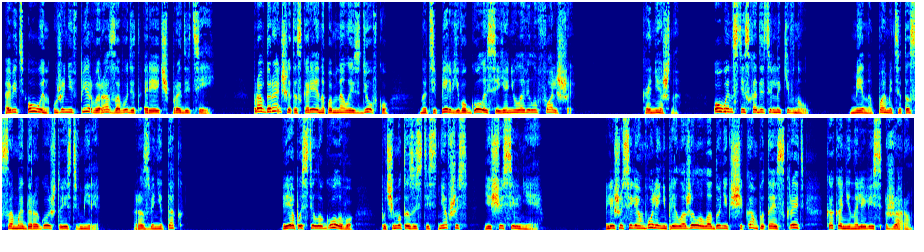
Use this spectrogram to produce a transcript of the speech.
А ведь Оуэн уже не в первый раз заводит речь про детей. Правда, раньше это скорее напоминало издевку, но теперь в его голосе я не уловила фальши. Конечно. Оуэн снисходительно кивнул. Мина, память — это самое дорогое, что есть в мире. Разве не так? Я опустила голову, почему-то застеснявшись еще сильнее. Лишь усилием воли не приложила ладони к щекам, пытаясь скрыть, как они налились жаром.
